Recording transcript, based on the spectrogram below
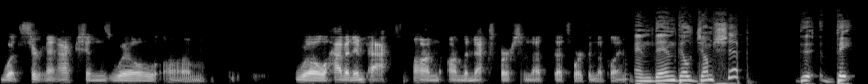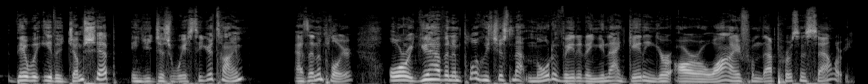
what certain actions will um, will have an impact on on the next person that that's working the plane, and then they'll jump ship. They, they they will either jump ship and you just wasted your time as an employer, or you have an employee who's just not motivated and you're not getting your ROI from that person's salary.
